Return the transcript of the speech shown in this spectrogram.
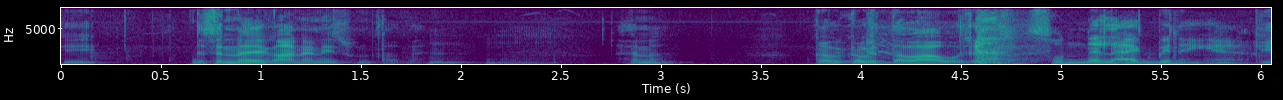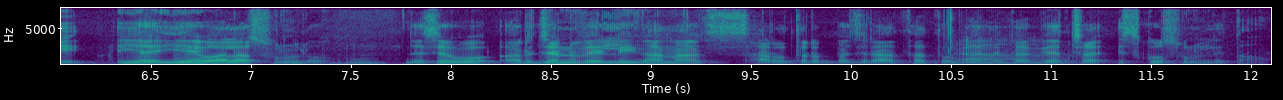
कि जैसे नए गाने नहीं सुनता मैं। है ना? कभी कभी दबाव हो जाता है। सुनने लायक भी नहीं है। कि ये ये वाला सुन लो। जैसे वो अर्जन वैली गाना चारों तरफ़ बज रहा था तो मैंने कहा कि अच्छा इसको सुन लेता हूँ।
